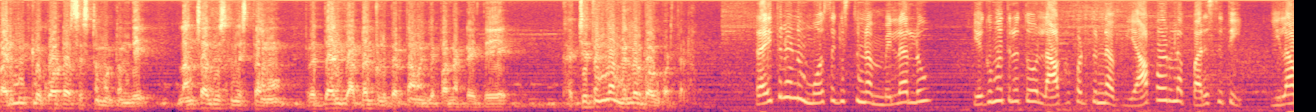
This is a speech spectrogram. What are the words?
పర్మిట్లు కోటా సిస్టమ్ ఉంటుంది. లంచాలు తీసుకుని ఇస్తాము. ప్రతిదానికి అడ్డంకులు పెడతామని చెప్పి అన్నట్టయితే ఖచ్చితంగా మిల్లర్ బాగుపడతాడు. రైతులను మోసగిస్తున్న మిల్లర్లు ఎగుమతులతో లాభపడుతున్న వ్యాపారుల పరిస్థితి ఇలా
